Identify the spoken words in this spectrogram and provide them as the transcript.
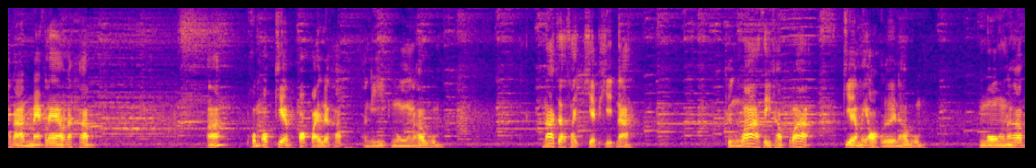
ขนาดแม็กแล้วนะครับอะผมเอาเกียร์ออกไปเลยครับ อันนี้งงนะครับผม น่าจะใส่เกียร์ผิดนะ ถึงว่าสิครับว่าเกียร์ไม่ออกเลยนะครับผม งงนะครับ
